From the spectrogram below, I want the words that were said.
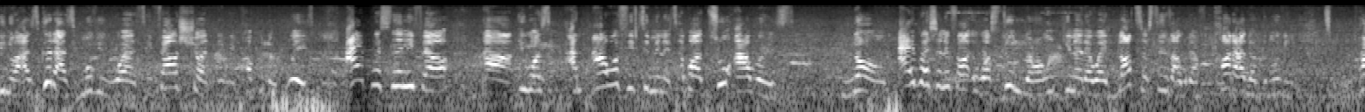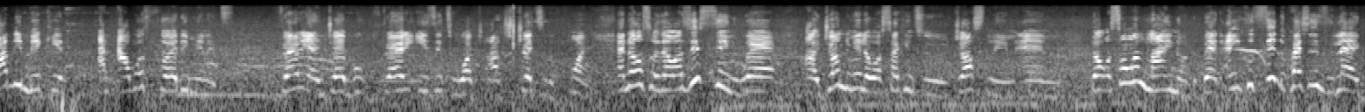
you know as good as the movie was it fell short in a couple of ways personally felt uh, it was an hour 50 minutes about two hours long i personally felt it was too long you know there were lots of things i would have cut out of the movie to probably make it an hour 30 minutes very enjoyable very easy to watch and straight to the point. and also there was this scene where uh, john Dumelo was talking to jocelyn and there was someone lying on the bed and you could see the person's legs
